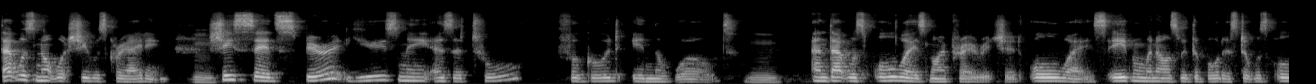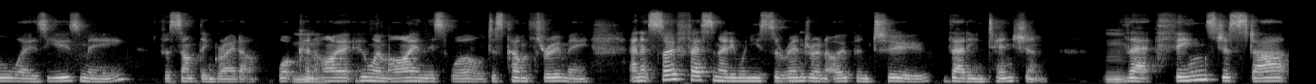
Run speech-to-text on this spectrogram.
That was not what she was creating. Mm. She said, Spirit, use me as a tool for good in the world. Mm. And that was always my prayer, Richard. Always. Even when I was with the Buddhist, it was always use me for something greater. What can mm. I, who am I in this world? Just come through me. And it's so fascinating when you surrender and open to that intention mm. that things just start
